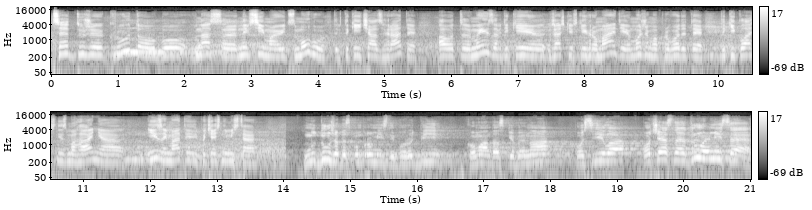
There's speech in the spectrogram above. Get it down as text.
Це дуже круто, бо в нас е, не всі мають змогу в в такий час грати. А от ми завдяки Жашківській громаді можемо проводити такі класні змагання і займати почесні місця. Ну дуже безкомпромісній боротьбі. Команда з Кибина посіла почесне друге місце.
